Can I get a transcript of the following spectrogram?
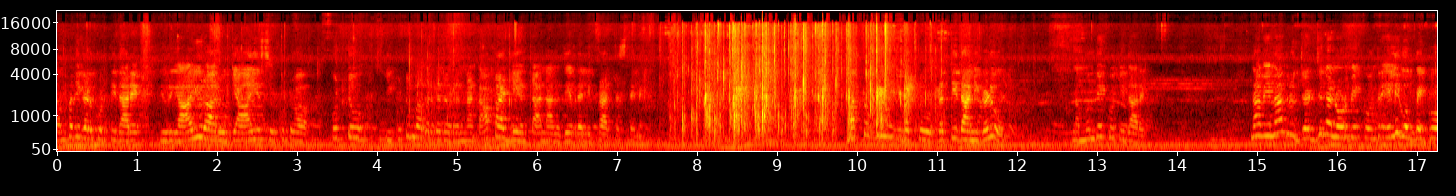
ದಂಪತಿಗಳು ಕೊಡ್ತಿದ್ದಾರೆ. ಇವರಿಗೆ ಆಯುರ ಆರೋಗ್ಯ ಆಯಸ್ಸು ಕುಟುಂಬ, ಕೊಟ್ಟು ಈ ಕುಟುಂಬ ವರ್ಗದವರನ್ನ ಕಾಪಾಡಲಿ ಅಂತ ನಾನು ದೇವರಲ್ಲಿ ಪ್ರಾರ್ಥಿಸ್ತೇನೆ. ಮತ್ತೊಬ್ಬರು ಇವತ್ತು ದತ್ತಿದಾನಿಗಳು ನಮ್ಮ ಮುಂದೆ ಕೂತಿದ್ದಾರೆ. ನಾವೇನಾದ್ರೂ ಜಡ್ಜ್ನ ನೋಡಬೇಕು ಅಂದ್ರೆ ಎಲ್ಲಿಗೆ ಹೋಗ್ಬೇಕು?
